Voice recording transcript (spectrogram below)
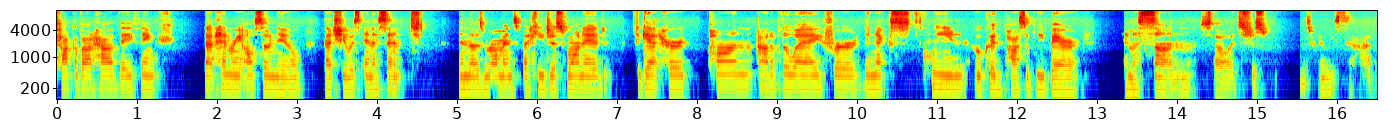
talk about how they think that Henry also knew that she was innocent in those moments, but he just wanted to get her pawn out of the way for the next queen who could possibly bear him a son. So it's just, it's really sad.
